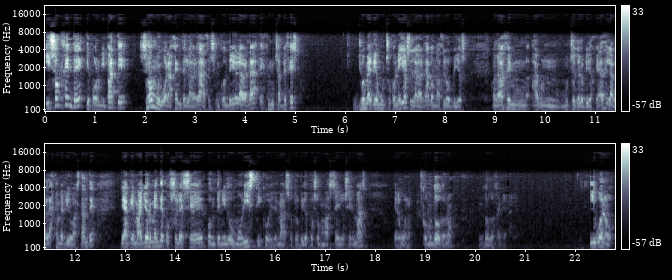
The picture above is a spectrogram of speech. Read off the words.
Y son gente que por mi parte son muy buena gente, la verdad, es un contenido la verdad es que muchas veces yo me río mucho con ellos, la verdad, cuando hacen los vídeos, cuando hacen algún, muchos de los vídeos que hacen, la verdad es que me río bastante, ya que mayormente pues suele ser contenido humorístico y demás, otros vídeos pues son más serios y demás, pero bueno, como todo, ¿no? En todo en general. Y bueno,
